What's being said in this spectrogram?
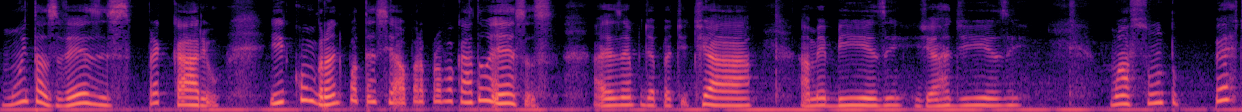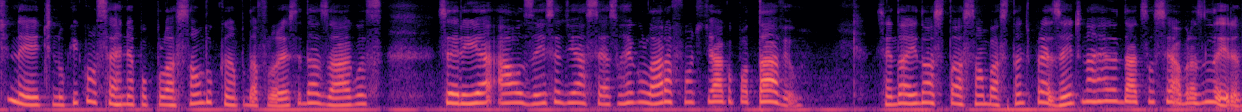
muitas vezes precário e com grande potencial para provocar doenças, a exemplo de hepatite A, amebíase, giardíase. Um assunto pertinente no que concerne a população do campo da floresta e das águas seria a ausência de acesso regular à fonte de água potável, sendo ainda uma situação bastante presente na realidade social brasileira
